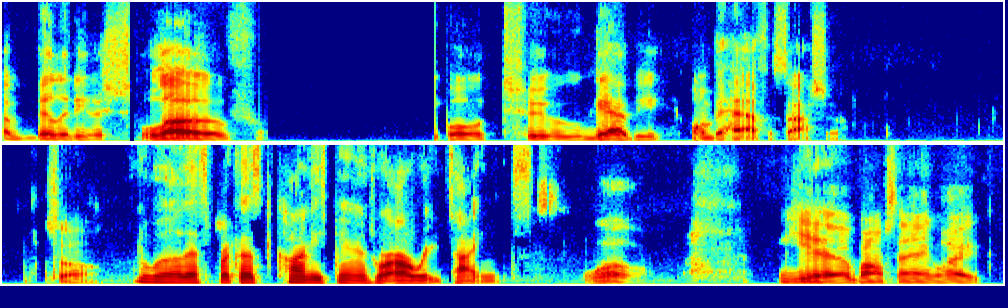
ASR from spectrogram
ability to love people to Gabi on behalf of Sasha. So Well, that's because Connie's parents were already Titans. Well, yeah, but I'm saying like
